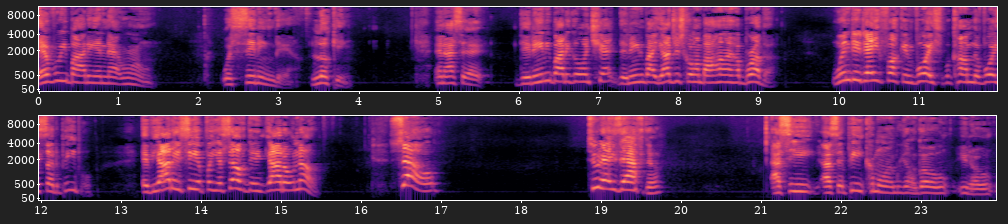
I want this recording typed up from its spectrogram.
everybody in that room was sitting there looking. And I said, Did anybody go and check? Did anybody? Y'all just going by her and her brother. When did they fucking voice become the voice of the people? If y'all didn't see it for yourself, then y'all don't know. So, two days after, I see, I said, Pete, come on, we're gonna go, you know,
